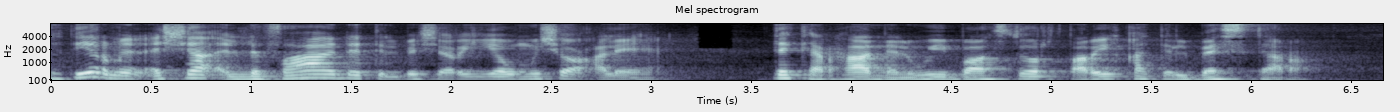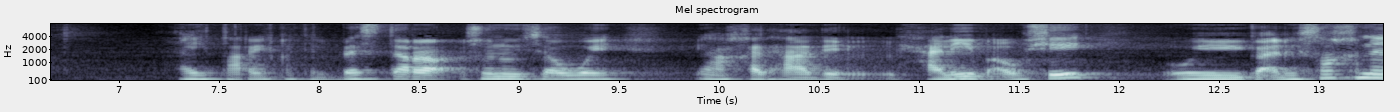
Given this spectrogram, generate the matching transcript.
كثير من الأشياء اللي فادت البشرية ومشوا عليها. ابتكر هذا لوي باستور طريقة البسترة. هي طريقة البسترة شنو يسوي ياخذ هذه الحليب أو شيء ويقعد يسخنه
